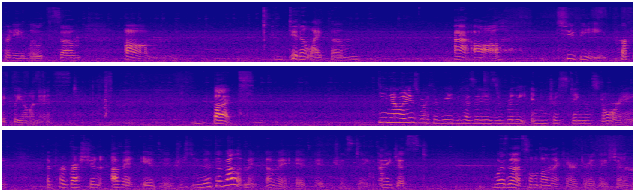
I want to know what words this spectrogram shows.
pretty loathsome. Um, didn't like them at all, to be perfectly honest. But you know, it is worth a read because it is a really interesting story the progression of it is interesting. The development of it is interesting. I just was not sold on that characterization.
